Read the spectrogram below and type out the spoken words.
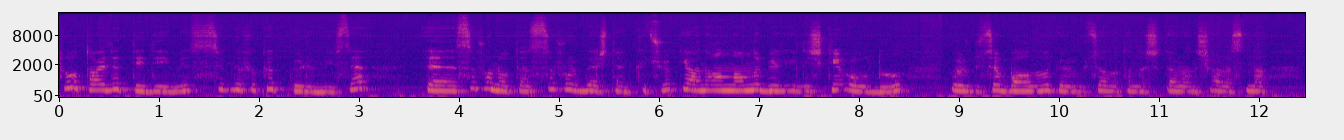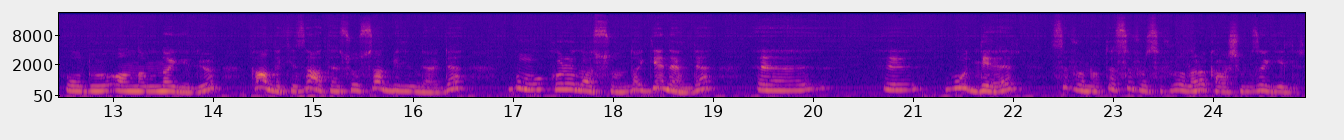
Totalite dediğimiz significant bölümü ise 0.05'ten e, küçük yani anlamlı bir ilişki olduğu örgütsel bağlılık ve örgütsel vatandaşlık davranışı arasında olduğu anlamına geliyor. Kaldı ki zaten sosyal bilimlerde bu korelasyonda genelde e, e, bu değer 0.00 olarak karşımıza gelir.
